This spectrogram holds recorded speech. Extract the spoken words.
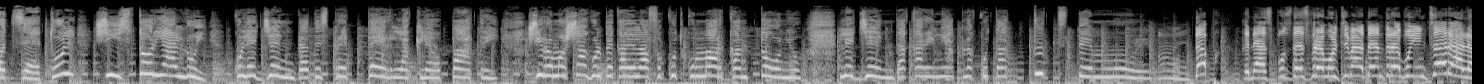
oțetul și istoria lui Cu legenda despre perla Cleopatrei Și rămășagul pe care l-a făcut cu Marc Antoniu Legenda care mi-a plăcut atât de mult. Mm, Da, când ne-a spus despre mulțimea de întrebuințări ale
